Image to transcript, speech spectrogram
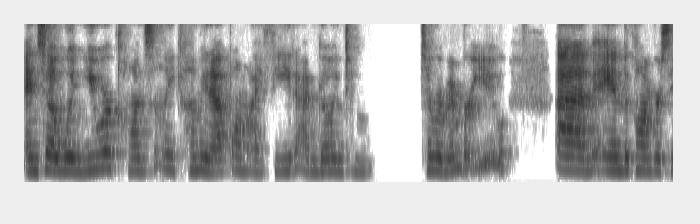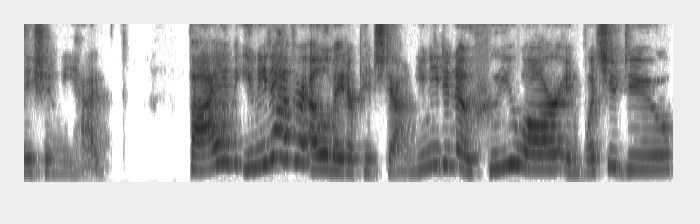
And so when you are constantly coming up on my feed, I'm going to to remember you um, and the conversation we had. Five, you need to have your elevator pitch down. You need to know who you are and what you do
